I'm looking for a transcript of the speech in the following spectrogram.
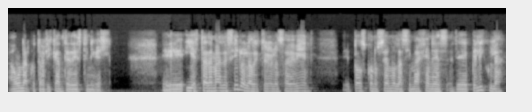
a un narcotraficante de este nivel. Eh, y está de más decirlo, el auditorio lo sabe bien. Eh, todos conocemos las imágenes de película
